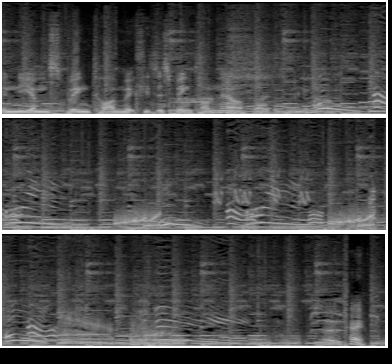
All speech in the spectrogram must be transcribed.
In the um, springtime, which is the springtime now, so it doesn't really matter. Okay.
